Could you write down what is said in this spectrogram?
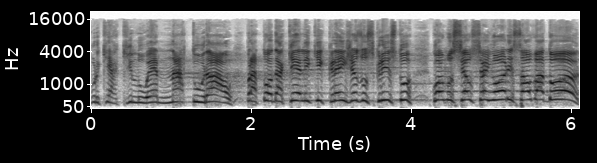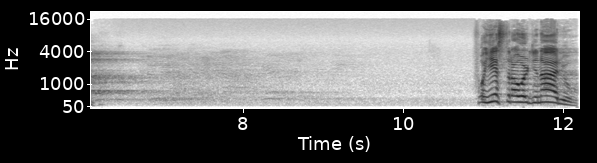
porque aquilo é natural para todo aquele que crê em Jesus Cristo como seu Senhor e Salvador. Foi extraordinário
